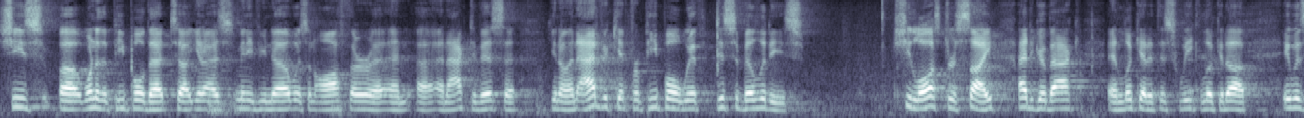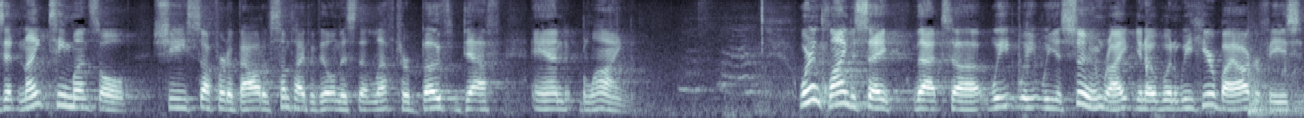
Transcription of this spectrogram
She's uh, one of the people that, uh, you know, as many of you know, was an author and uh, an activist, you know, an advocate for people with disabilities. She lost her sight. I had to go back and look at it this week, look it up. It was at 19 months old. She suffered a bout of some type of illness that left her both deaf and blind. We're inclined to say that uh, we, we, we assume, right, you know, when we hear biographies,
